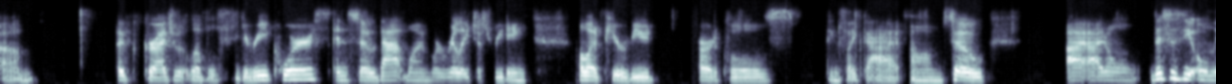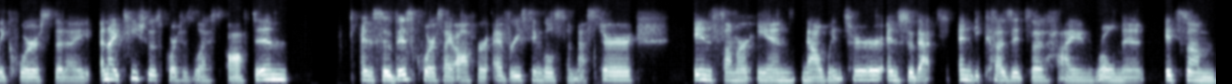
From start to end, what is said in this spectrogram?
um, a graduate level theory course. And so that one, we're really just reading a lot of peer reviewed articles, things like that. Um, so I, I don't, this is the only course that I, and I teach those courses less often and so this course I offer every single semester in summer and now winter. And so that's, and because it's a high enrollment, it's, um,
